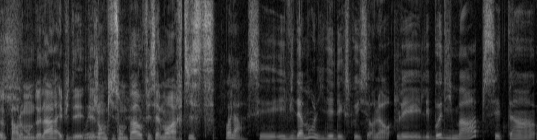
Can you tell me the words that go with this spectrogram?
euh, par le monde de l'art et puis des, gens qui sont pas officiellement artistes. Voilà, c'est évidemment l'idée d'exposition. Alors, les, les body maps, c'est un.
